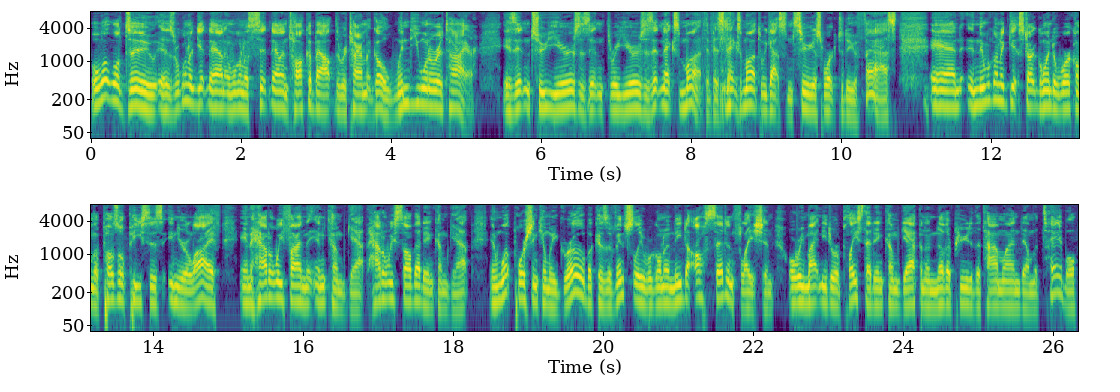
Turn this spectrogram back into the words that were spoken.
Well, what we'll do is we're going to get down and we're going to sit down and talk about the retirement goal. When do you want to retire? Is it in two years? Is it in three years? Is it next month? If it's next month, we got some serious work to do fast. And, and then we're going to get start going to work on the puzzle pieces in your life and how do we find the income gap? How do we solve that income gap? And what portion can we grow? Because eventually we're going to need to offset inflation, or we might need to replace that income gap in another period of the timeline down the table.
